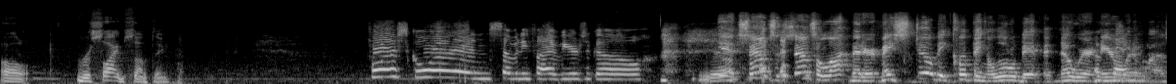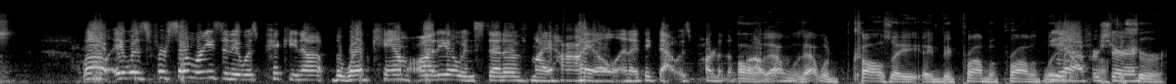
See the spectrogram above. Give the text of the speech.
I'll recite something. Four score and 75 years ago. Yeah. Yeah, it sounds it sounds a lot better. It may still be clipping a little bit, but nowhere near Okay. what it was. Well, it was for some reason it was picking up the webcam audio instead of my Heil, and I think that was part of the problem. Oh, that would- that would cause a, a big problem, probably. Yeah, for Uh, sure. For sure.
